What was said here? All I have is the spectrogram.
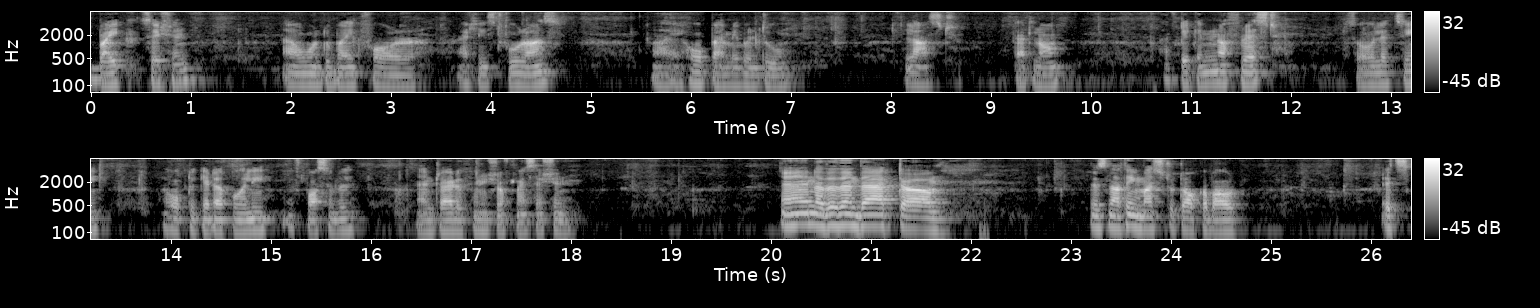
bike session. I want to bike for at least four hours. I hope i'm able to last that long. I've taken enough rest. So let's see. I hope to get up early if possible and try to finish off my session. And other than that, um, there's nothing much to talk about. It's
